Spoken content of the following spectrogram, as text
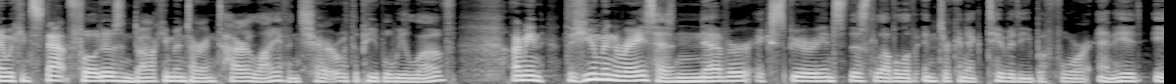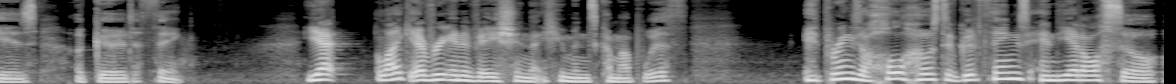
and we can snap photos and document our entire life and share it with the people we love. I mean, the human race has never experienced this level of interconnectivity before, and it is a good thing. Yet, like every innovation that humans come up with, it brings a whole host of good things, and yet also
